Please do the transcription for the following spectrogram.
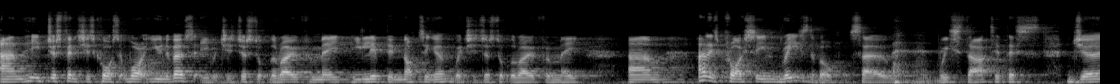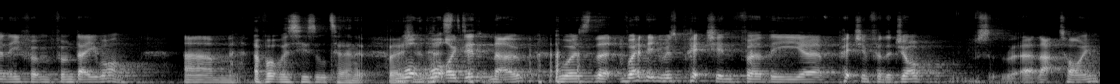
and he just finished his course at Warwick University, which is just up the road from me. He lived in Nottingham, which is just up the road from me. Um, and his price seemed reasonable. So we started this journey from, from day one. Um, what was his alternate version? What, what I didn't know was that when he was pitching for the uh, pitching for the job at that time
